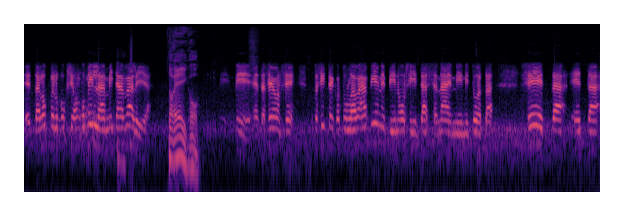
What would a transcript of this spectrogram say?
että loppujen lopuksi onko millään mitään väliä. No ei ole. Niin, että se on se. Mutta sitten kun tullaan vähän pienempiin osiin tässä näin, niin, niin tuota, se, että, että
